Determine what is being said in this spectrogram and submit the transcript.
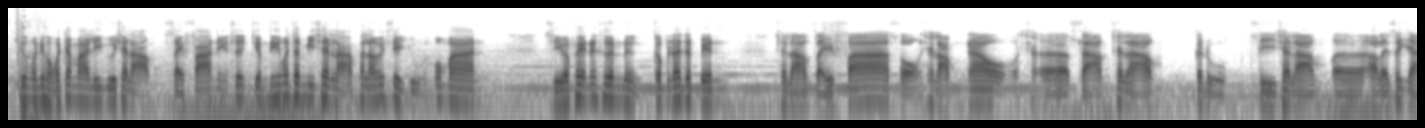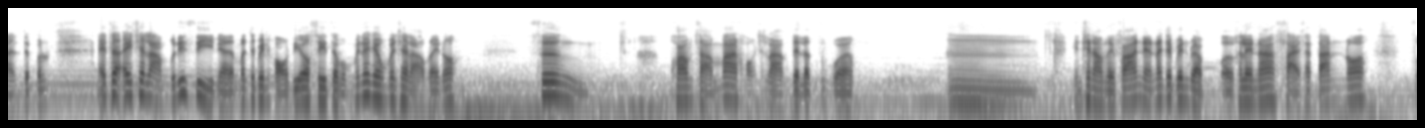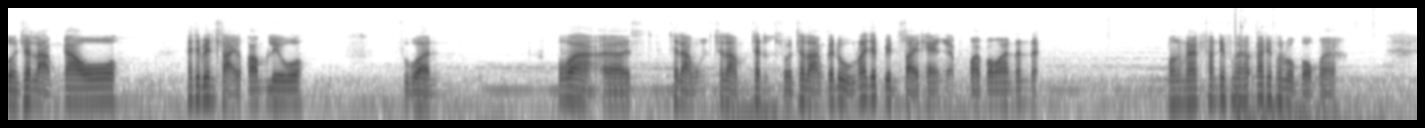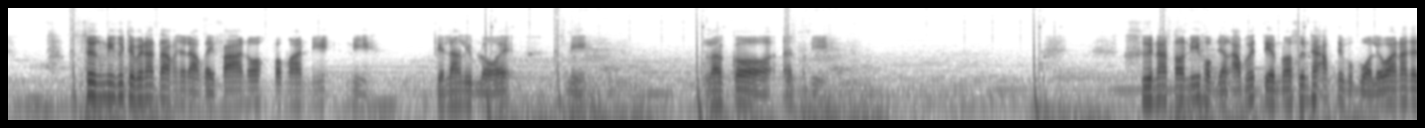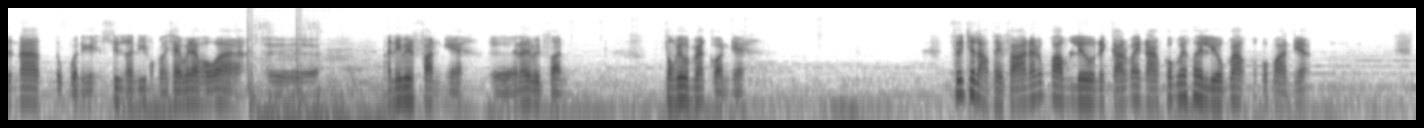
ซึ่งวันนี้ผมก็จะมารีวิวฉลามสายฟ้านี่ซึ่งเกมนี้มันจะมีฉลามพลังพิเศษอยู่ประมาณสี่ประเภทนั่นคือหนึ่งก็น่าจะเป็นฉลามสายฟ้าสองฉลามเงาเอ่อสามฉลามกระดูกสี่ฉลามเอ่ออะไรสักอย่างแต่มันไอ้แต่ไอ้ฉลามตัวที่สี่เนี่ยมันจะเป็นของ DLC แต่ผมไม่แน่ใจว่าเป็นฉลามอะไรเนาะซึ่งความสามารถของฉลามแต่ละตัว อืมเห็นฉลามสายฟ้าเนี่ยน่าจะเป็นแบบเออเขาเรียกนะสายสตันเนาะ ส่วนฉลามเงา น่าจะเป็นสายความเร็ว ส่วน เพราะว่าเออฉลามฉลามส่วนฉลามกระดูกน่าจะเป็นสายแทงอะประมาประมาณนั้นน่ะบางนั้นท่านที่เพื่อนท่านที่เพื่อนผมบอกมา ซึ่งนี่ก็จะเป็นหน้าตาของฉลามสายฟ้าเนาะประมาณนี้นี่ เปลี่ยนร่างเรียบร้อย นี่ แล้วก็อันนี้ คือหน้าตอนนี้ผมยังอัพไม่เต็มเนาะซึ่งถ้าอัพเต็มผมบอกเลยว่าน่าจะน่าตรงกว่านี้ ซึ่งอันนี้ผมยังใช้ไม่ได้เพราะว่า เอออันนี้เป็นฟันไงเออน่าจะเป็นฟัน ต้องเรียกว่าแม็กก่อนไงซึ่งฉลามสายฟ้านั้นความเร็วในการว่ายน้ำก็ไม่ค่อยเร็วมากก็ประมาณเนี้ย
